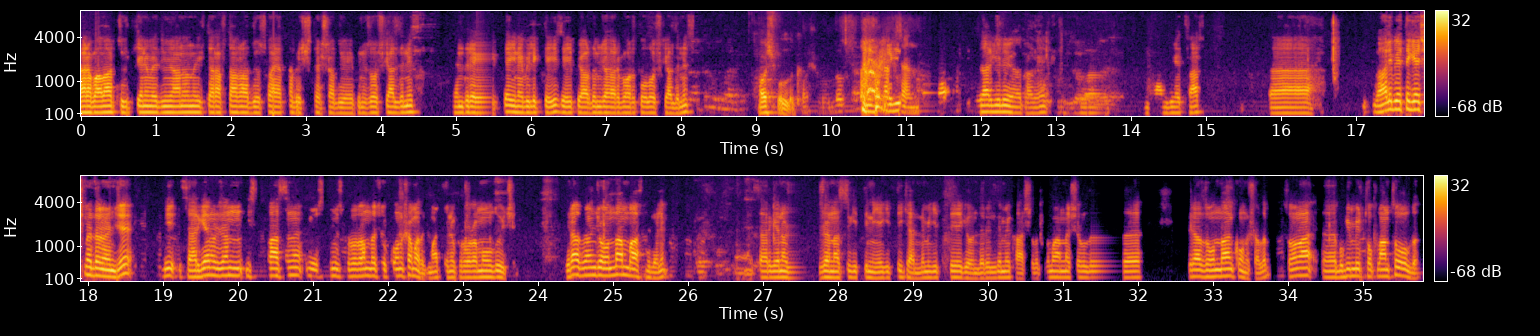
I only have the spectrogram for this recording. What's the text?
Merhabalar Türkiye'nin ve dünyanın ilk taraftan radyosu Hayatta Beşiktaş Radyo. Hepiniz hoş geldiniz. Ben Direk'te yine birlikteyiz. Eyüp Yardımcı Harbi Arıtoğlu hoş geldiniz. Hoş bulduk. Hoş bulduk. Bizler geliyor tabii. Galibiyet var. Ee, galibiyete geçmeden önce bir Sergen Hoca'nın istifasını geçtiğimiz programda çok konuşamadık. Maç yönü programı olduğu için. Biraz önce ondan bahsedelim. Ee, Sergen Hoca Hoca nasıl gitti, niye gitti, kendi mi gitti, gönderildi mi, karşılıklı mı anlaşıldı? Biraz ondan konuşalım. Sonra e, bugün bir toplantı oldu.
